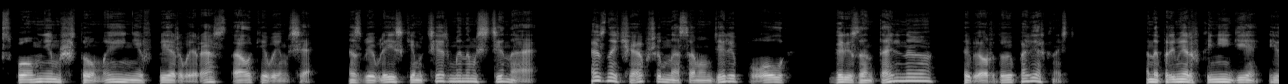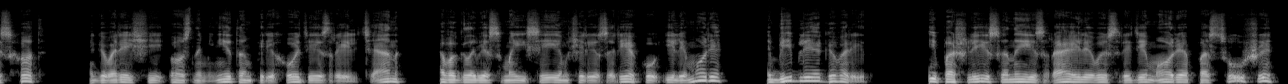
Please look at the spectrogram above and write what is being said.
Вспомним, что мы не в первый раз сталкиваемся с библейским термином «стена», означавшим на самом деле пол, горизонтальную твердую поверхность. Например, в книге «Исход», говорящей о знаменитом переходе израильтян во главе с Моисеем через реку или море, Библия говорит «И пошли сыны Израилевы среди моря по суше,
